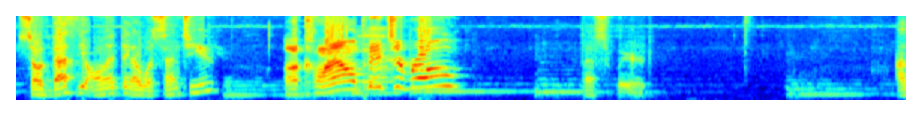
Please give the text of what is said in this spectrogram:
So that's the only thing that was sent to you? A clown Yeah. picture, bro? That's weird. I,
